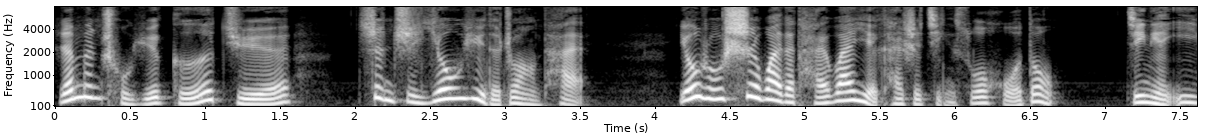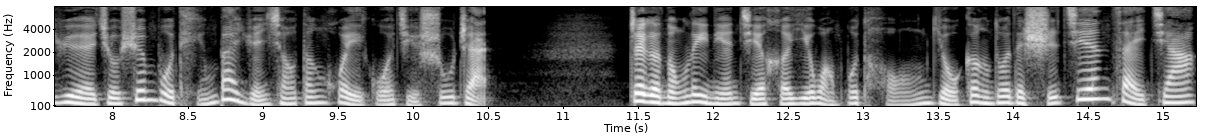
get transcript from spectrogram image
人们处于隔绝甚至忧郁的状态。犹如室外的台湾也开始紧缩活动，今年一月就宣布停办元宵灯会、国际书展。这个农历年节和以往不同，有更多的时间在家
